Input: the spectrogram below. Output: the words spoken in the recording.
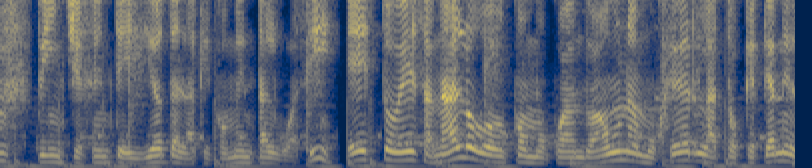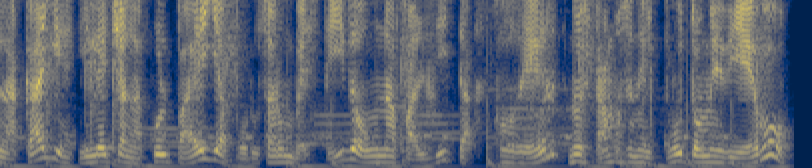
Uf, pinche gente idiota la que comenta algo así. Esto es análogo como cuando a una mujer la toquetean en la calle y le echan la culpa a ella por usar un vestido o una faldita. Joder, no estamos en el puto medievo.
